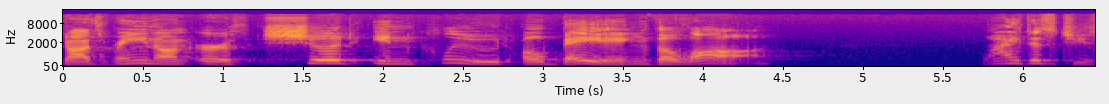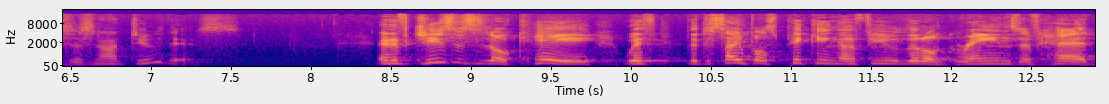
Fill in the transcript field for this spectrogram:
God's reign on earth should include obeying the law. Why does Jesus not do this? And if Jesus is okay with the disciples picking a few little grains of head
